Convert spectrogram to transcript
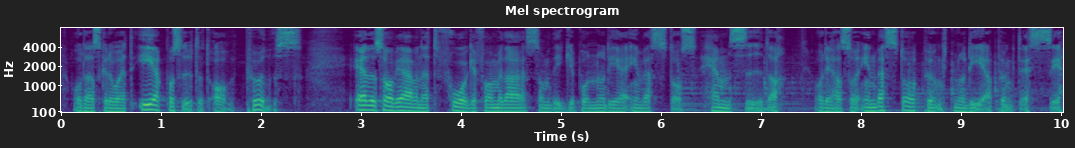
och där ska det vara ett E på slutet av puls. Eller så har vi även ett frågeformulär som ligger på Nordea Investors hemsida och det är alltså investor.nordea.se.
